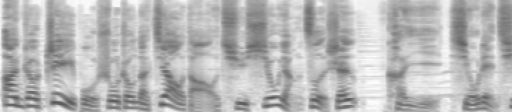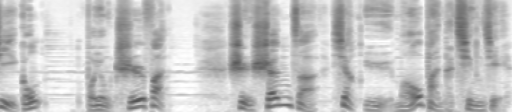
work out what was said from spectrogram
按照这部书中的教导去修养自身，可以修炼气功，不用吃饭。使身子像羽毛般的清洁。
